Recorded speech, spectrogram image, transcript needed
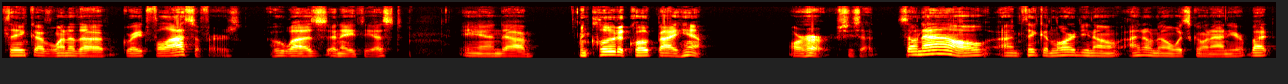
think of one of the great philosophers who was an atheist and uh, include a quote by him or her, she said. So now I'm thinking, Lord, you know, I don't know what's going on here. But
